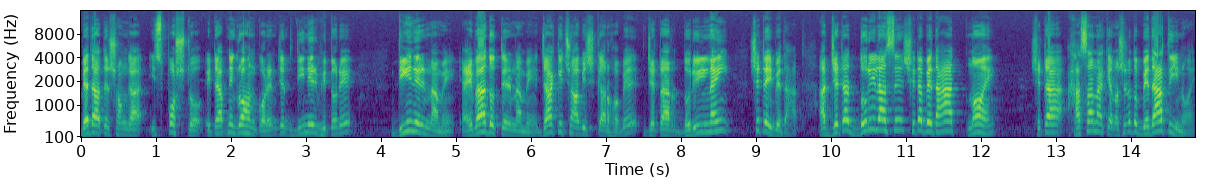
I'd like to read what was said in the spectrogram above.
বেদাতের সংজ্ঞা স্পষ্ট, এটা আপনি গ্রহণ করেন যে দিনের ভিতরে, দিনের নামে, ইবাদতের নামে যা কিছু আবিষ্কার হবে, যেটার দলিল নাই, সেটাই বেদাত। আর যেটার দলিল আছে, সেটা বেদাত নয়, সেটা হাসানা কেন? সেটা তো বেদাতই নয়,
